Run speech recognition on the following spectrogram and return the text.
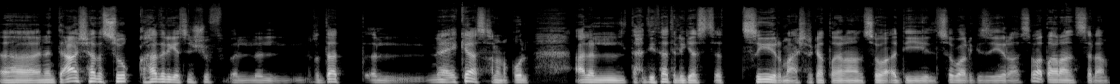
آه أن انتعاش هذا السوق هذا اللي جالسين نشوف الردات الانعكاس خلينا نقول على التحديثات اللي جالسه تصير مع شركات طيران سواء أديل سواء الجزيرة سواء طيران السلام.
